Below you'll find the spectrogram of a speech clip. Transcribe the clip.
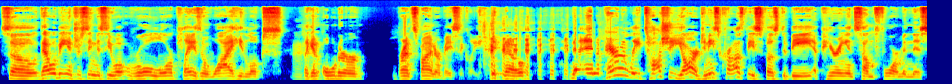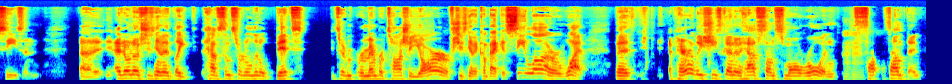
So that will be interesting to see what role Lore plays and why he looks like an older Brent Spiner, basically. You know, and apparently Tasha Yar, Denise Crosby, is supposed to be appearing in some form in this season. Uh, I don't know if she's going to like have some sort of little bit to remember Tasha Yar, or if she's going to come back as Sela or what. But apparently, she's going to have some small role in Mhm. so- something.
